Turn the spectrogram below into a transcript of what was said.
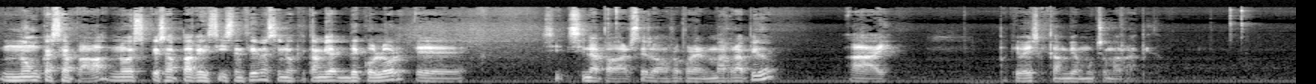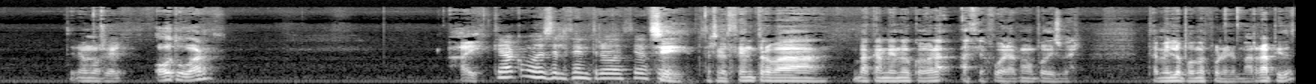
Nunca se apaga. No es que se apague y se encienda, sino que cambia de color eh, si- sin apagarse. Lo vamos a poner más rápido. Ahí. Para que veáis que cambia mucho más rápido. Tenemos el Outward. Ahí. Que va como desde el centro hacia afuera. Sí, desde el centro va, va cambiando el color hacia afuera, como podéis ver. También lo podemos poner más rápido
